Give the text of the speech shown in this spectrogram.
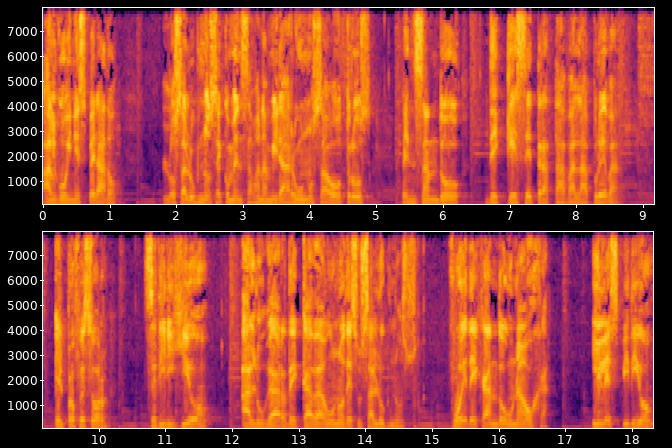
algo inesperado. Los alumnos se comenzaban a mirar unos a otros pensando de qué se trataba la prueba. El profesor se dirigió al lugar de cada uno de sus alumnos fue dejando una hoja y les pidió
